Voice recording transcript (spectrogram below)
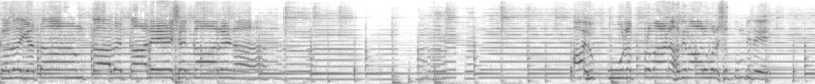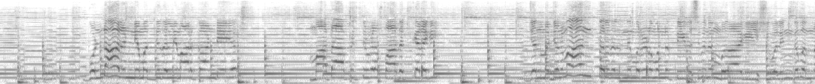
ಕಲಯತಾಂ ಕಾಲ ಕಾಲೇಶ ಕಾರಣ. ಆಯು ಪೂರ್ಣ ಪ್ರಮಾಣ ಹದಿನಾರು ವರ್ಷ ತುಂಬಿದೆ. ಗೊಂಡಾರಣ್ಯ ಮಧ್ಯದಲ್ಲಿ ಮಾರ್ಕಾಂಡೇಯ ಮಾತಾಪಿತೃಗಳ ಪಾದಕ್ಕೆರಗಿ ಜನ್ಮ ಜನ್ಮಾಂತರದಲ್ಲಿ ನಿಮ್ಮ ಋಣವನ್ನು ತೀರಿಸುವೆನೆಂಬುದಾಗಿ ಶಿವಲಿಂಗವನ್ನ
